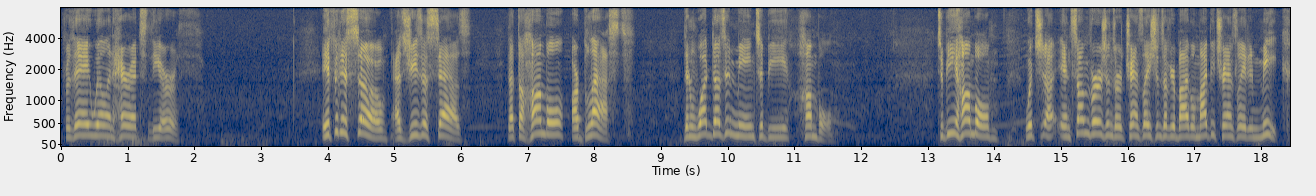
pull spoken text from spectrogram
for they will inherit the earth. If it is so, as Jesus says, that the humble are blessed, then what does it mean to be humble? To be humble, which uh, in some versions or translations of your Bible might be translated meek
